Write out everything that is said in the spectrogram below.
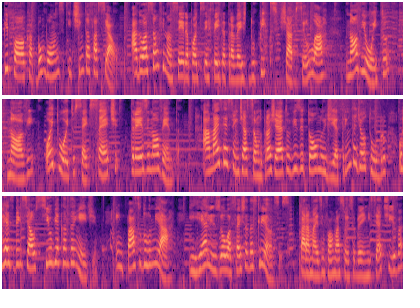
pipoca, bombons e tinta facial. A doação financeira pode ser feita através do Pix chave celular 989 8877 1390. A mais recente ação do projeto visitou no dia 30 de outubro o residencial Silvia Cantanhede, em Passo do Lumiar, e realizou a Festa das Crianças. Para mais informações sobre a iniciativa,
